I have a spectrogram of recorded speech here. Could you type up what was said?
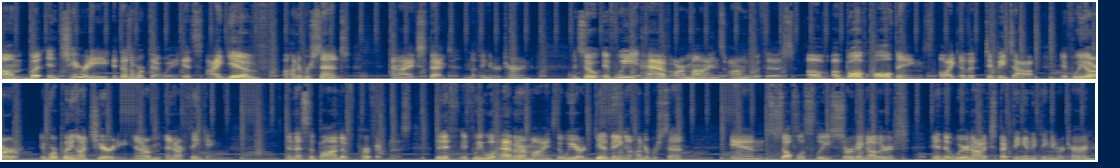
Um, but in charity, it doesn't work that way. It's I give 100% and I expect nothing in return. And so, if we have our minds armed with this, of above all things, like at the tippy top, if we are, if we're putting on charity in our in our thinking, and that's the bond of perfectness, that if if we will have in our minds that we are giving 100% and selflessly serving others, and that we're not expecting anything in return,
